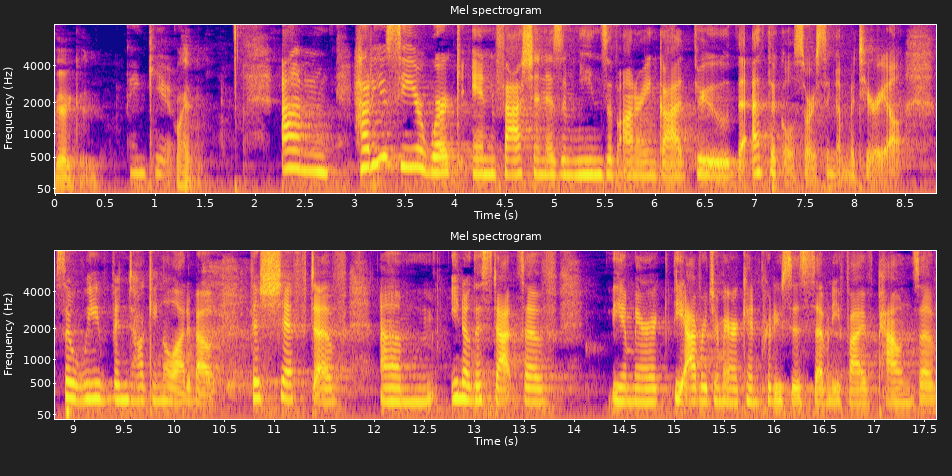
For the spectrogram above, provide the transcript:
very good. Thank you. Go ahead. Um, how do you see your work in fashion as a means of honoring God through the ethical sourcing of material? So we've been talking a lot about the shift of, um, you know, the stats of the Ameri- the average American produces 75 pounds of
